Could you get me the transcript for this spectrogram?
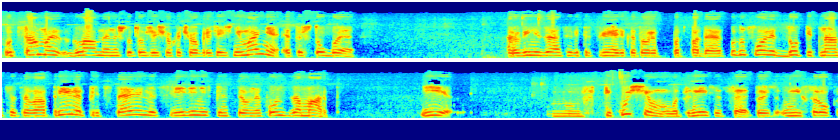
Вот самое главное, на что тоже еще хочу обратить внимание, это чтобы организации или предприятия, которые подпадают под условия, до 15 апреля представили сведения в Пенсионный фонд за март. И в текущем вот месяце, то есть у них срок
